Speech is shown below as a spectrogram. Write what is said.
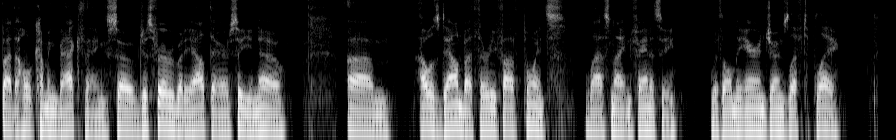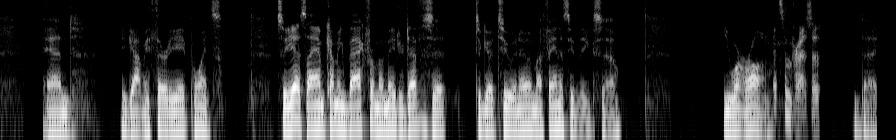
by the whole coming back thing. So, just for everybody out there, so you know, um, I was down by 35 points last night in fantasy with only Aaron Jones left to play. And he got me 38 points. So, yes, I am coming back from a major deficit to go 2 and 0 in my fantasy league. So, you weren't wrong. That's impressive. Uh,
